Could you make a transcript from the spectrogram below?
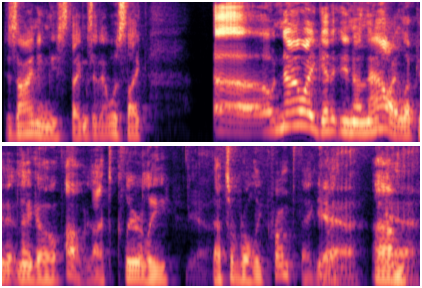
designing these things, and it was like, oh, now I get it. You know, now I look at it and I go, oh, that's clearly that's a Rolly Crump thing. But, um, yeah.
